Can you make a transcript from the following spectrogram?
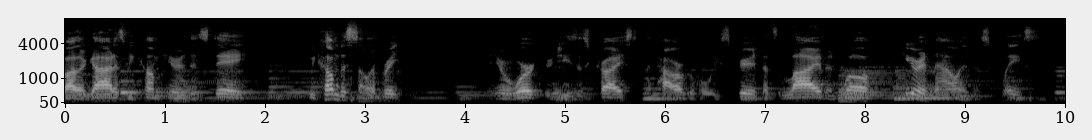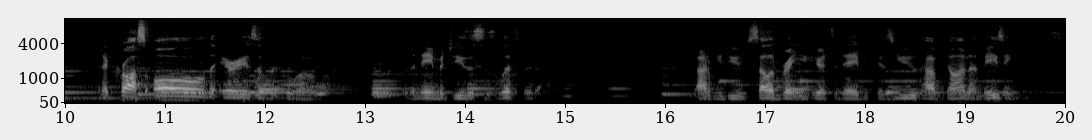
Father God, as we come here this day, we come to celebrate you and your work through Jesus Christ and the power of the Holy Spirit that's alive and well here and now in this place and across all the areas of the globe where the name of Jesus is lifted up. God, we do celebrate you here today because you have done amazing things.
